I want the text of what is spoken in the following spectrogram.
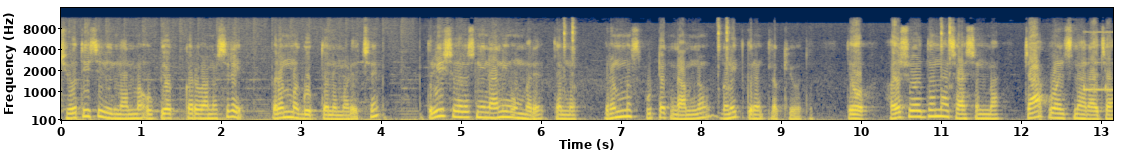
જ્યોતિષી વિજ્ઞાનમાં ઉપયોગ કરવાનો શ્રેય બ્રહ્મગુપ્તને મળે છે. ત્રીસ વર્ષની નાની ઉંમરે તેમણે બ્રહ્મસ્ફુટક નામનો ગણિત ગ્રંથ લખ્યો હતો. તેઓ હર્ષવર્ધનના શાસનમાં ચાપ વંશના રાજા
